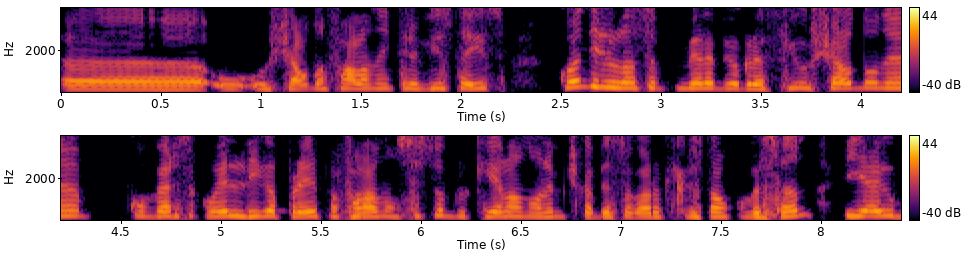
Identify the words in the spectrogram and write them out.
uh, o, o, Sheldon fala na entrevista isso. Quando ele lança a primeira biografia, o Sheldon, né, conversa com ele, liga para ele para falar não sei sobre o que, lá não lembro de cabeça agora o que eles estavam conversando. E aí o,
